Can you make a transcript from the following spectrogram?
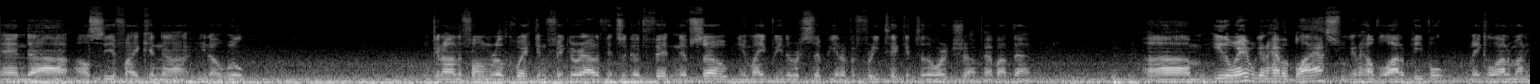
And uh, I'll see if I can, uh, you know, we'll, we'll get on the phone real quick and figure out if it's a good fit. And if so, you might be the recipient of a free ticket to the workshop. How about that? Um, either way, we're going to have a blast. We're going to help a lot of people make a lot of money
